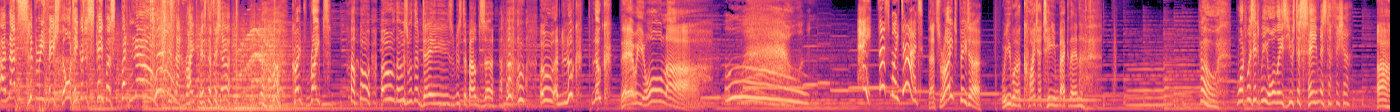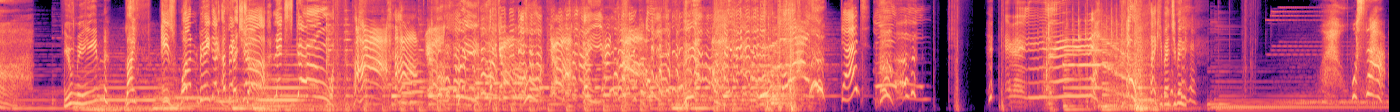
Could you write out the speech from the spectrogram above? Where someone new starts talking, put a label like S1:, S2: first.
S1: and that slippery fish thought he could escape us, but no! Isn't that right, Mr. Fisher?
S2: Quite right. Oh, oh, those were the days, Mr. Bouncer. Oh, oh, and look, look, there we all are.
S3: Wow. Hey, that's my dad.
S2: That's right, Peter. We were quite a team back then.
S1: Oh, what was it we always used to say, Mr. Fisher?
S2: Ah, you mean life
S1: Is one big adventure! Let's go! Ha ha! Ha ha! Hey, ha-ya! Hey,
S4: Dad?
S1: Oh, thank you, Benjamin.
S3: Wow, what's that?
